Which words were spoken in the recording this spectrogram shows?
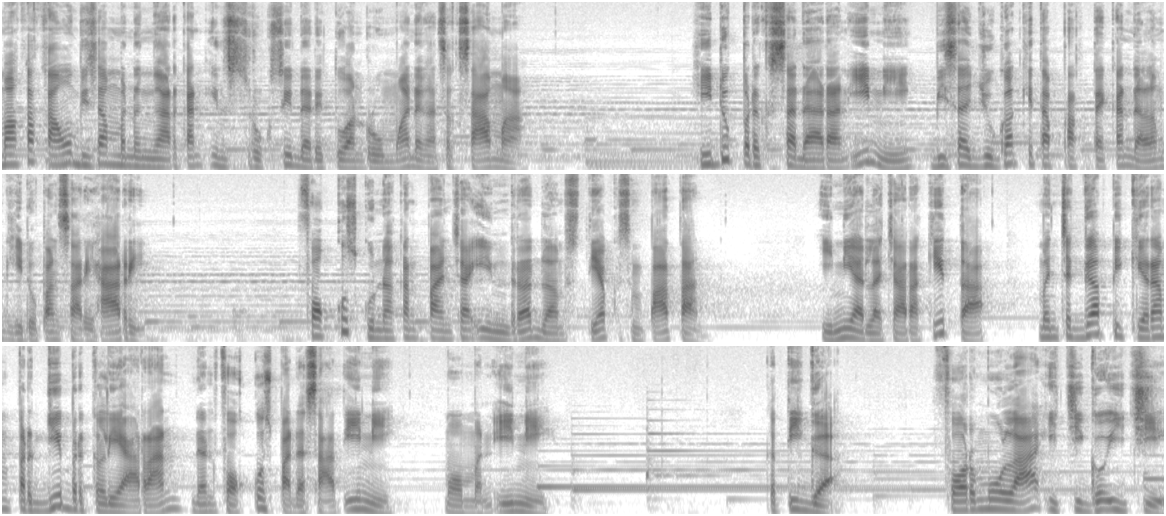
maka kamu bisa mendengarkan instruksi dari tuan rumah dengan seksama. Hidup berkesadaran ini bisa juga kita praktekkan dalam kehidupan sehari-hari. Fokus gunakan panca indera dalam setiap kesempatan. Ini adalah cara kita mencegah pikiran pergi berkeliaran dan fokus pada saat ini momen ini. Ketiga, formula Ichigo Ichi.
